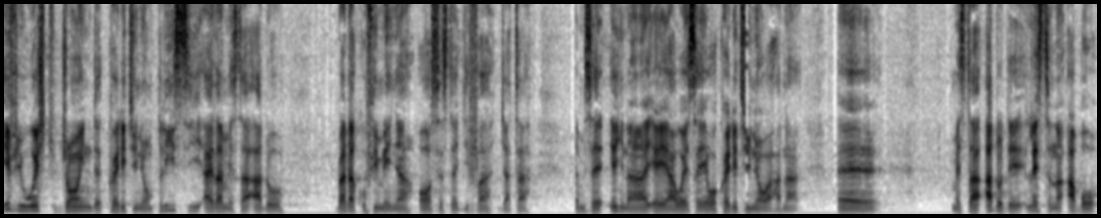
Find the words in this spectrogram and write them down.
If you wish to join the credit union, please see either Mr. Ado, Brother Kofi Menya, or Sister Jifa Jata. Me say, eh, you know, eh, yeah, I will say, credit union, wahana. Eh, Mr. Ado, the list na abo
